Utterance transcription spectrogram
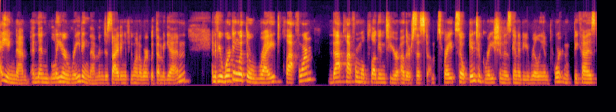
paying them and then later rating them and deciding if you want to work with them again. And if you're working with the right platform that platform will plug into your other systems right? So integration is going to be really important because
